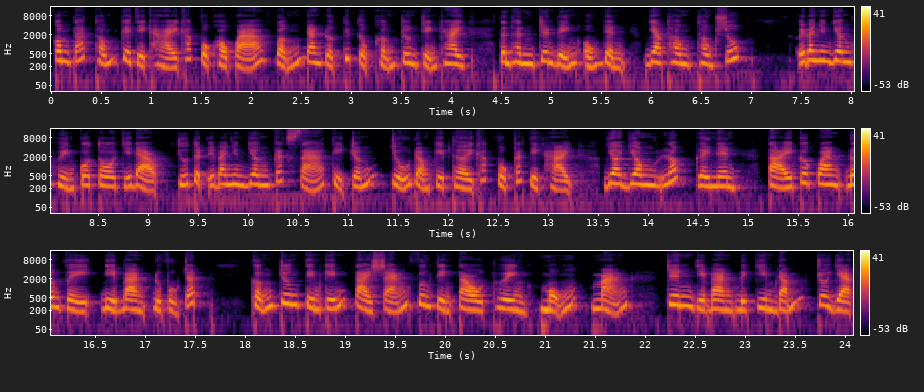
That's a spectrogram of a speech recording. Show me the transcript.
công tác thống kê thiệt hại khắc phục hậu quả vẫn đang được tiếp tục khẩn trương triển khai, tình hình trên biển ổn định, giao thông thông suốt. Ủy ban nhân dân huyện Cô Tô chỉ đạo chủ tịch Ủy ban nhân dân các xã thị trấn chủ động kịp thời khắc phục các thiệt hại do dông lốc gây nên, tại cơ quan, đơn vị, địa bàn được phụ trách, khẩn trương tìm kiếm tài sản, phương tiện tàu, thuyền, mũng, mảng trên địa bàn bị chìm đắm, trôi dạt,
